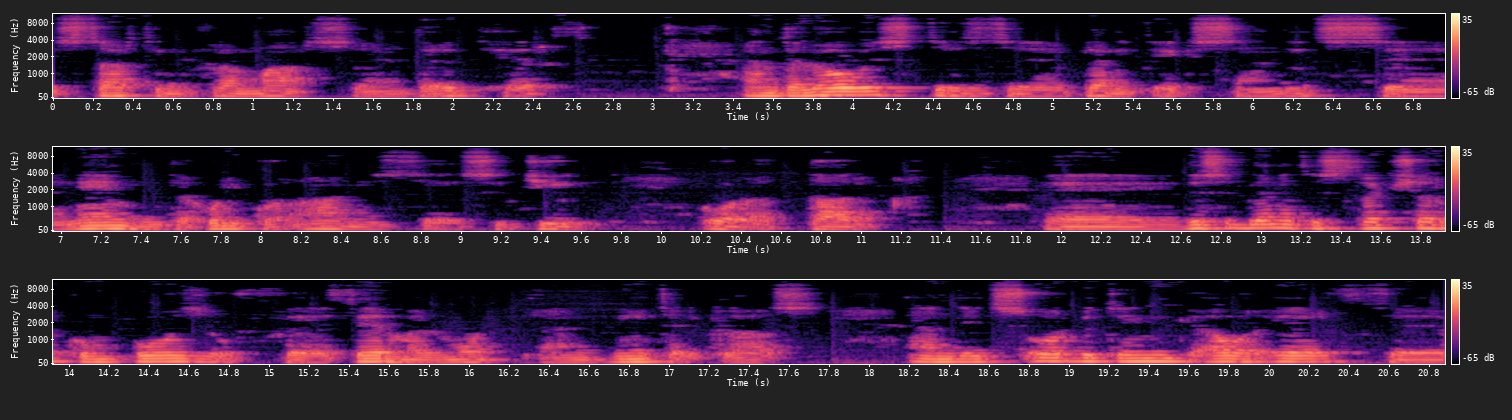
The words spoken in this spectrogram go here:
starting from Mars, uh, the red Earth, and the lowest is uh, Planet X, and its uh, name in the Holy Quran is uh, Sijil or At-Tariq. Uh, this planet is structure composed of thermal mode and metal glass and it's orbiting our Earth uh,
